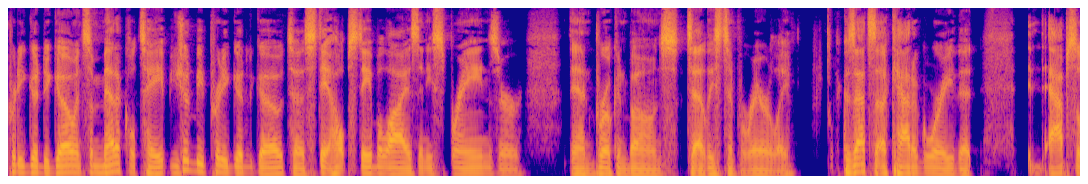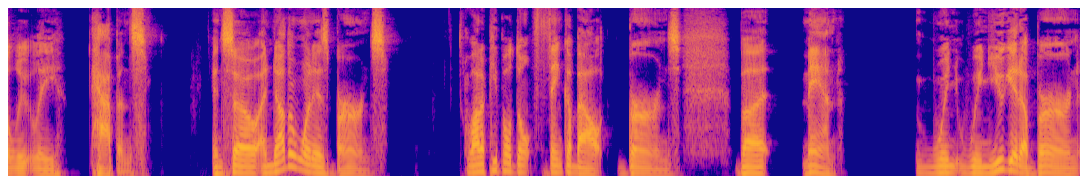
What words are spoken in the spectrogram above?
pretty good to go and some medical tape. You should be pretty good to go to stay, help stabilize any sprains or and broken bones to at least temporarily because that's a category that absolutely happens. And so another one is burns. A lot of people don't think about burns, but man, when when you get a burn,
